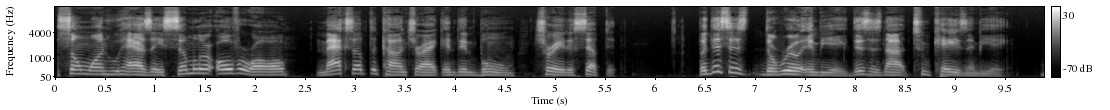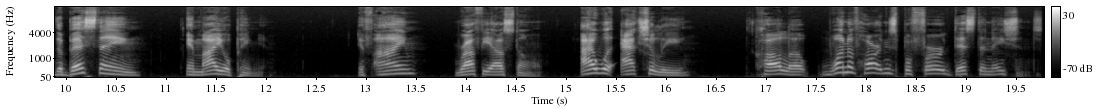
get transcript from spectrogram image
someone who has a similar overall, max up the contract, and then boom, trade accepted. But this is the real NBA. This is not 2K's NBA. The best thing, in my opinion, if I'm Rafael Stone, I would actually call up one of Harden's preferred destinations.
